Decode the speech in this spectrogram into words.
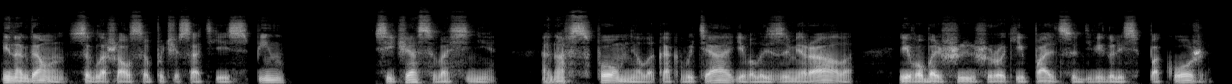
Иногда он соглашался почесать ей спину. Сейчас во сне она вспомнила, как вытягивалась, замирала, его большие широкие пальцы двигались по коже.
